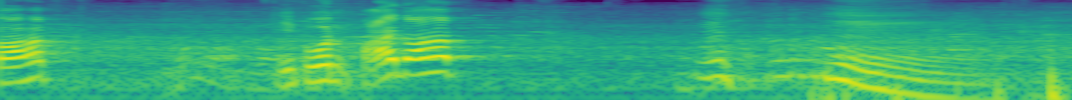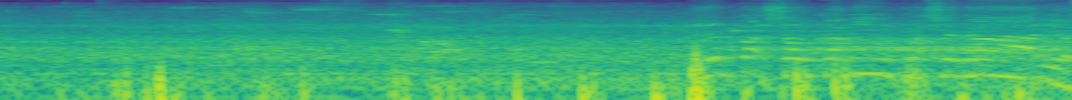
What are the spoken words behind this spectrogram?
ต่อครับ ญี่ปุ่นไปต่อครับ อืม อืม Tenta achar o caminho para chegar à área.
